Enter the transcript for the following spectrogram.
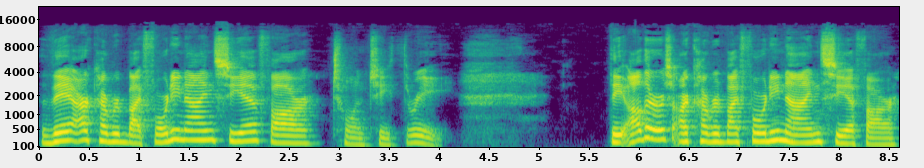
they are covered by 49 CFR 23. The others are covered by 49 CFR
